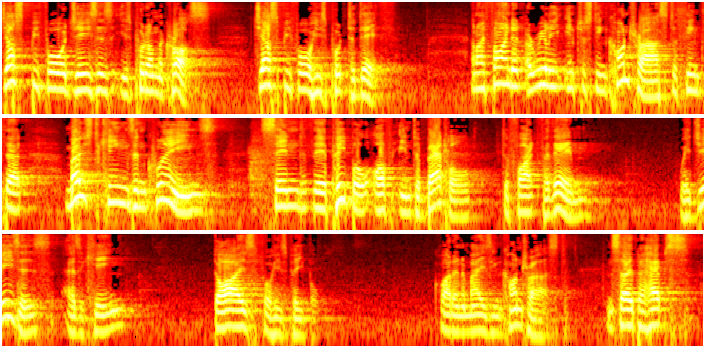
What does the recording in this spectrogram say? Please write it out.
just before Jesus is put on the cross, just before he's put to death. And I find it a really interesting contrast to think that most kings and queens send their people off into battle to fight for them, where Jesus, as a king, dies for his people. Quite an amazing contrast. And so perhaps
